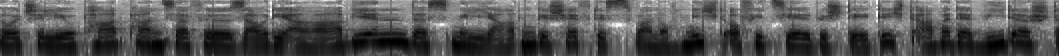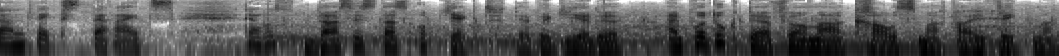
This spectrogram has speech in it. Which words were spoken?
deutsche Leopardpanzer für Saudi-Arabien. Das Milliardengeschäft ist zwar noch nicht offiziell bestätigt, aber der Widerstand wächst bereits. das ist das Objekt der Begierde, ein Produkt der Firma Kraus-Maffei Wegmann.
